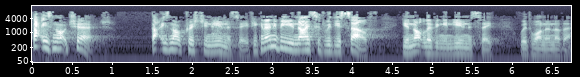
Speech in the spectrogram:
That is not church. That is not Christian unity. If you can only be united with yourself, you're not living in unity with one another.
